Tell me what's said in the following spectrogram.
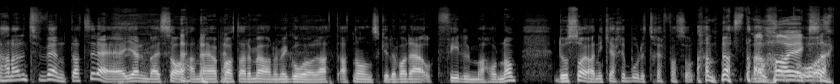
han hade inte förväntat sig det. Hjelmberg sa han när jag pratade med honom igår att, att någon skulle vara där och filma honom. Då sa jag ni kanske borde träffas någon annanstans Årsta exakt.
